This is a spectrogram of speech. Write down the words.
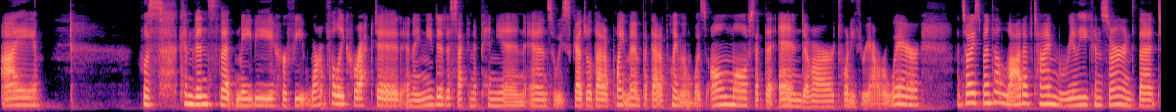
I was convinced that maybe her feet weren't fully corrected and I needed a second opinion. And so we scheduled that appointment, but that appointment was almost at the end of our 23 hour wear. And so I spent a lot of time really concerned that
